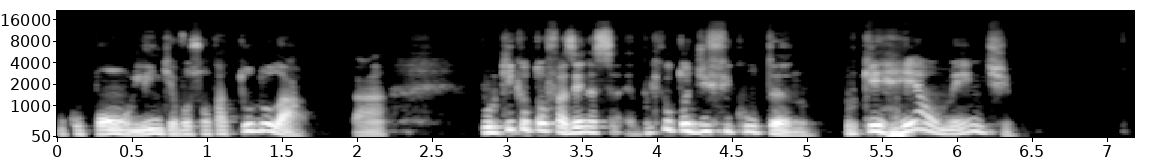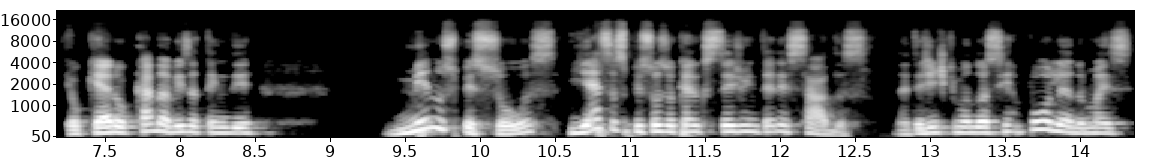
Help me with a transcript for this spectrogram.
o cupom, o link, eu vou soltar tudo lá, tá? Por que, que eu tô fazendo essa. Por que, que eu tô dificultando? Porque realmente eu quero cada vez atender menos pessoas e essas pessoas eu quero que estejam interessadas. Né? Tem gente que mandou assim, pô, Leandro, mas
